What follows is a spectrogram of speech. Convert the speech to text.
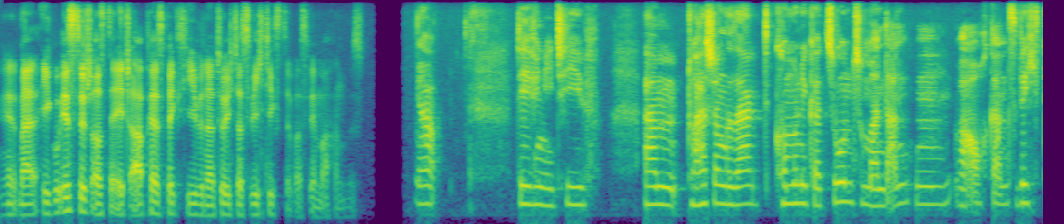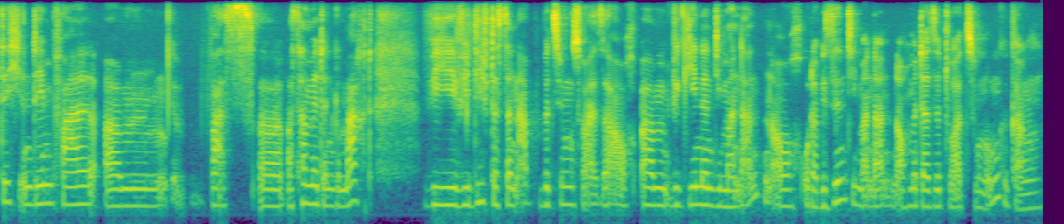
egoistisch aus der HR-Perspektive natürlich das Wichtigste, was wir machen müssen. Ja, definitiv. Ähm, du hast schon gesagt, Kommunikation zu Mandanten war auch ganz wichtig in dem Fall. Ähm, was, äh, was haben wir denn gemacht? Wie, wie lief das denn ab? Beziehungsweise auch, ähm, wie gehen denn die Mandanten auch oder wie sind die Mandanten auch mit der Situation umgegangen?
